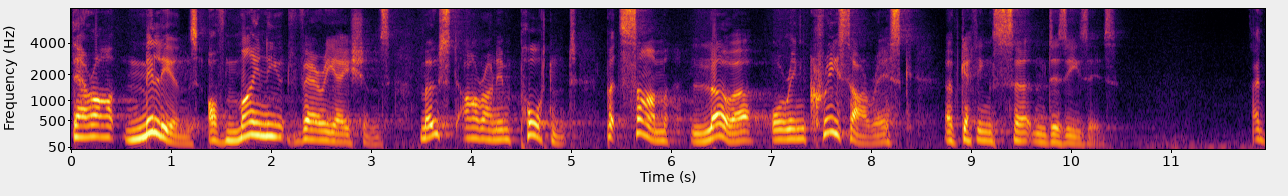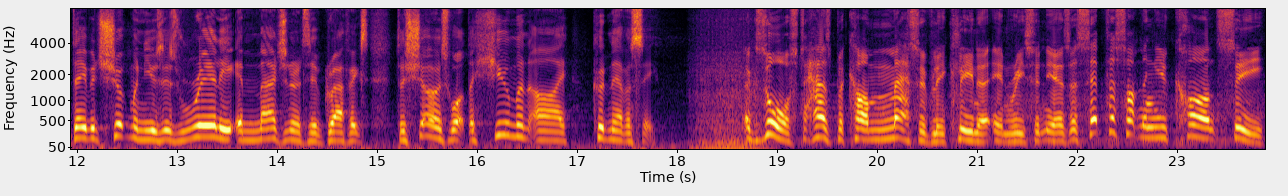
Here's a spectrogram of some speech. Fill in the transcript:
there are millions of minute variations. Most are unimportant, but some lower or increase our risk of getting certain diseases. And David Shukman uses really imaginative graphics to show us what the human eye could never see. Exhaust has become massively cleaner in recent years, except for something you can't see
